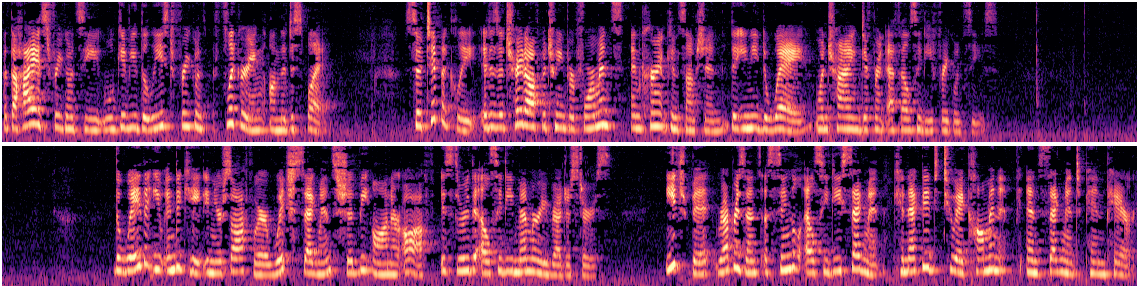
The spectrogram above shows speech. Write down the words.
but the highest frequency will give you the least flickering on the display. So typically, it is a trade-off between performance and current consumption that you need to weigh when trying different FLCD frequencies. The way that you indicate in your software which segments should be on or off is through the LCD memory registers. Each bit represents a single LCD segment connected to a common and segment pin pair.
